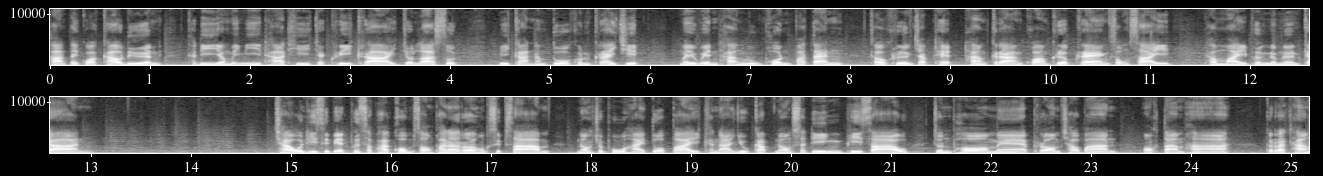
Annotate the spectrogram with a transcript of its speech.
ผ่านไปกว่า 9 เดือน คดียังไม่มีท่าทีจะคลี่คลายจนล่าสุด มีการนำตัวคนใกล้ชิด ไม่เว้นทั้งลุงพลป้าแตน เข้าเครื่องจับเท็จท่ามกลางความเครือบแคลงสงสัยทำไมเพิ่งดำเนินการ เช้าวันที่ 11 พฤษภาคม 2563 น้องชมพู่หายตัวไปขณะอยู่กับน้องสดิ้งพี่สาว จนพ่อแม่พร้อมชาวบ้านออกตามหา กระทั่ง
